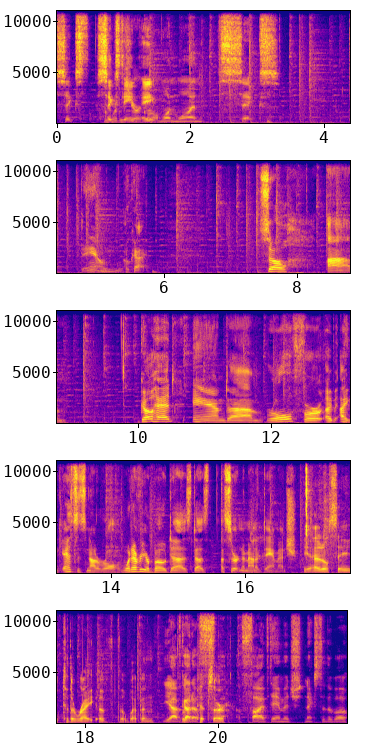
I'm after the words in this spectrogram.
Six, 16, 8, 1, 1, 6. Damn. Okay. So, um, go ahead and um, roll for. I, I guess it's not a roll. Whatever your bow does does a certain amount of damage. Yeah, it'll say to the right of the weapon. Yeah, I've got a, pips f- are. a 5 damage next to the bow.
